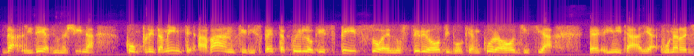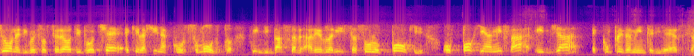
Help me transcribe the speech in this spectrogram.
dà l'idea di una Cina completamente avanti rispetto a quello che spesso è lo stereotipo che ancora oggi si ha eh, in Italia. Una ragione di questo stereotipo c'è è che la Cina ha corso molto, quindi basta averla vista solo pochi o pochi anni fa e già è completamente diversa.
